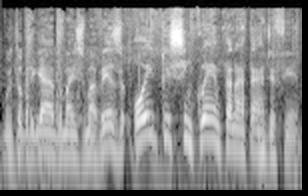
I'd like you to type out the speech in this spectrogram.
Muito obrigado mais uma vez. 8h50 na tarde, FM.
